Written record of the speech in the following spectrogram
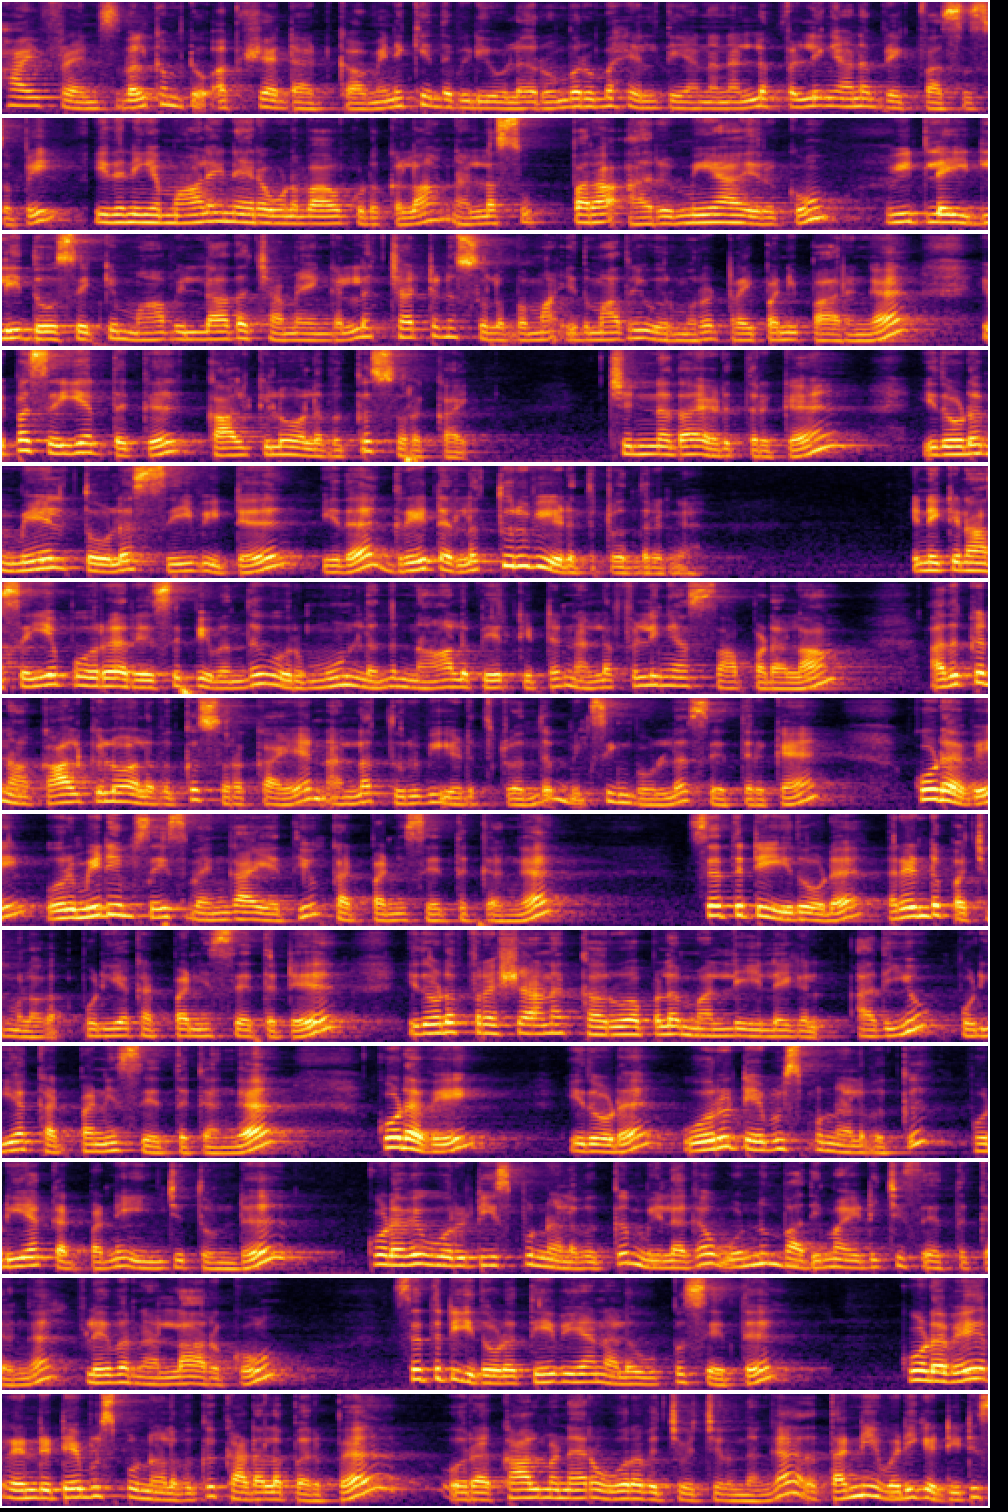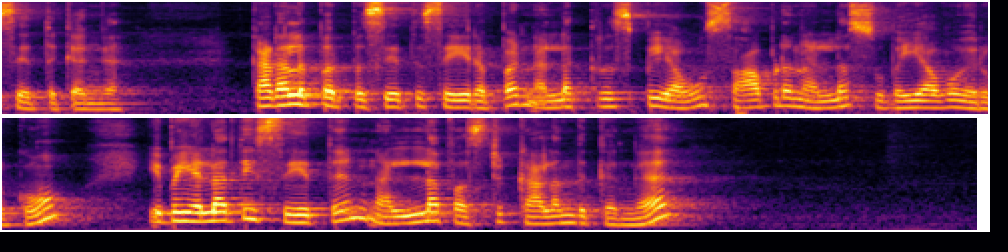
Hi friends welcome to Akshaya dot com இன்றைக்கி இந்த வீடியோவில் ரொம்ப ரொம்ப ஹெல்த்தியான நல்ல ஃபில்லிங்கான பிரேக்ஃபாஸ்ட் ரெசிபி இதை நீங்கள் மாலை நேர உணவாக கொடுக்கலாம். நல்லா சூப்பராக அருமையாக இருக்கும். வீட்டில் இட்லி தோசைக்கு மாவு இல்லாத சமயங்களில் சட்டுன்னு சுலபமாக இது மாதிரி ஒரு முறை ட்ரை பண்ணி பாருங்கள் இப்போ செய்யறதுக்கு கால் கிலோ அளவுக்கு சுரக்காய். சின்னதாக எடுத்திருக்கேன். இதோட மேல் தோலை சீவிட்டு இதை கிரேட்டரில் துருவி எடுத்துகிட்டு வந்துடுங்க இன்றைக்கி நான் செய்ய போகிற ரெசிபி வந்து ஒரு மூணுலேருந்து நாலு பேர்கிட்ட நல்லா ஃபில்லிங்காக சாப்பிடலாம். அதுக்கு நான் கால் கிலோ அளவுக்கு சுரக்காயை நல்லா துருவி எடுத்துகிட்டு வந்து மிக்சிங் பவுலில் சேர்த்துருக்கேன். கூடவே ஒரு மீடியம் சைஸ் வெங்காயத்தையும் கட் பண்ணி சேர்த்துக்கங்க. சேர்த்துட்டு இதோட ரெண்டு பச்சை மிளகா பொடியாக கட் பண்ணி சேர்த்துட்டு இதோட ஃப்ரெஷ்ஷான கருவேப்பிலை மல்லி இலைகள் அதையும் பொடியாக கட் பண்ணி சேர்த்துக்கங்க. கூடவே இதோட ஒரு டேபிள் ஸ்பூன் அளவுக்கு பொடியாக கட் பண்ணி இஞ்சி துண்டு கூடவே ஒரு டீஸ்பூன் அளவுக்கு மிளகை ஒன்றும் பாதியமாக இடித்து சேர்த்துக்கங்க. ஃப்ளேவர் நல்லாயிருக்கும் சேர்த்துட்டு இதோட தேவையான அளவு உப்பு சேர்த்து கூடவே ரெண்டு டேபிள் ஸ்பூன் அளவுக்கு கடலைப்பருப்பை ஒரு கால் மணி நேரம் ஊற வச்சு வச்சுருந்தேங்க. அதை தண்ணியை வடிகட்டிட்டு சேர்த்துக்கங்க. கடலைப்பருப்பு சேர்த்து செய்கிறப்ப நல்லா கிறிஸ்பியாகவும் சாப்பிட நல்லா சுவையாகவும் இருக்கும். இப்போ எல்லாத்தையும் சேர்த்து நல்லா ஃபஸ்ட்டு கலந்துக்கங்க.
